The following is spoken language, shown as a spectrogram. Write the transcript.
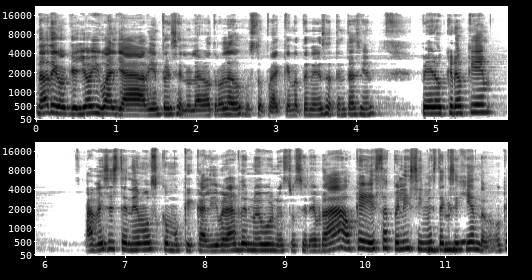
no, digo que yo igual ya aviento el celular a otro lado justo para que no tener esa tentación. Pero creo que a veces tenemos como que calibrar de nuevo nuestro cerebro. Ah, ok, esta peli sí me está exigiendo, ok.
